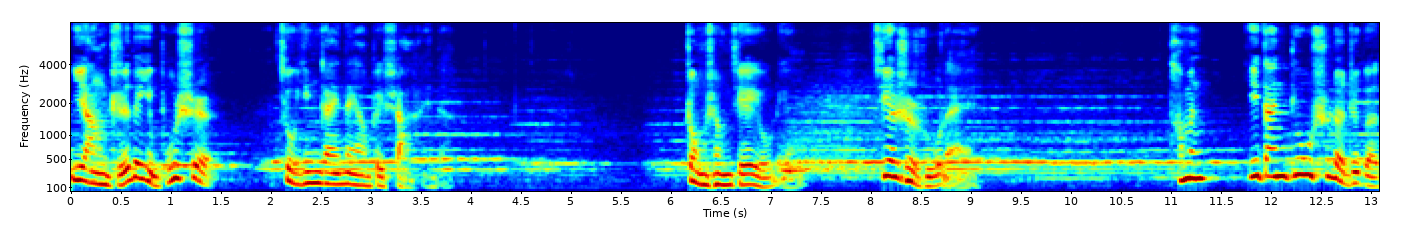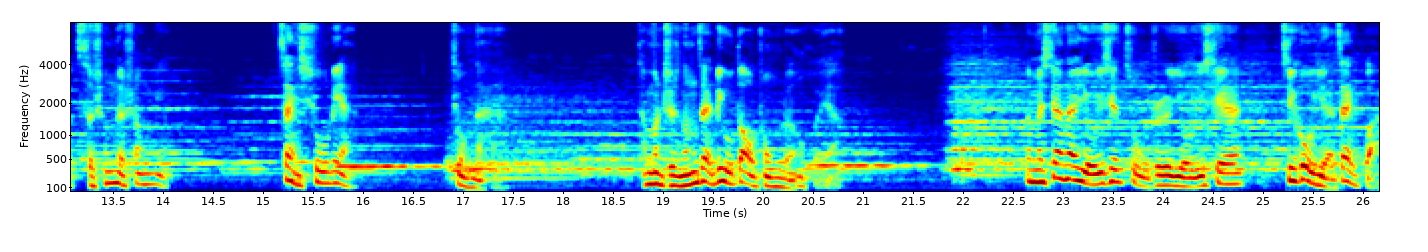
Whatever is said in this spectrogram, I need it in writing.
养殖的也不是就应该那样被杀害的。众生皆有灵，皆是如来，他们。一旦丢失了这个此生的生命，再修炼就难。他们只能在六道中轮回啊。那么现在有一些组织、有一些机构也在管，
